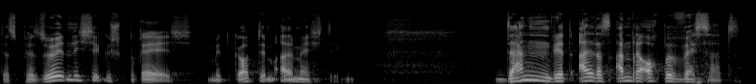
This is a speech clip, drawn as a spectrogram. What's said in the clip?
das persönliche Gespräch mit Gott dem Allmächtigen, dann wird all das andere auch bewässert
